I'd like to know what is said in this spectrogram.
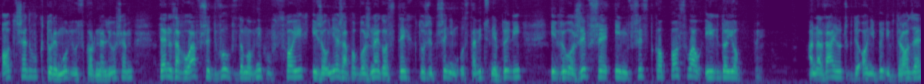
odszedł, który mówił z Korneliuszem, ten zawoławszy dwóch z domowników swoich i żołnierza pobożnego z tych, którzy przy nim ustawicznie byli i wyłożywszy im wszystko, posłał ich do Joppy. A nazajutrz, gdy oni byli w drodze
